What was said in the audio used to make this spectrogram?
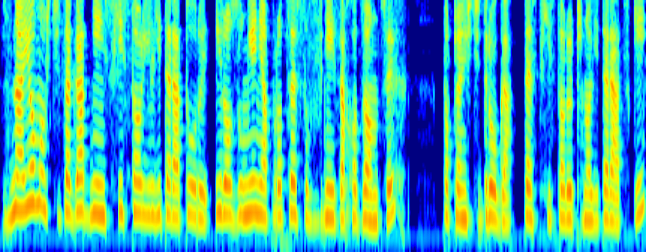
Znajomość zagadnień z historii literatury i rozumienia procesów w niej zachodzących. To część druga, test historyczno-literacki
